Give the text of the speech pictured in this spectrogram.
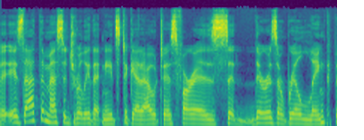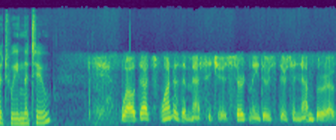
is that the message really that needs to get out as far as there is a real link between the two? Well, that's one of the messages. Certainly, there's there's a number of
